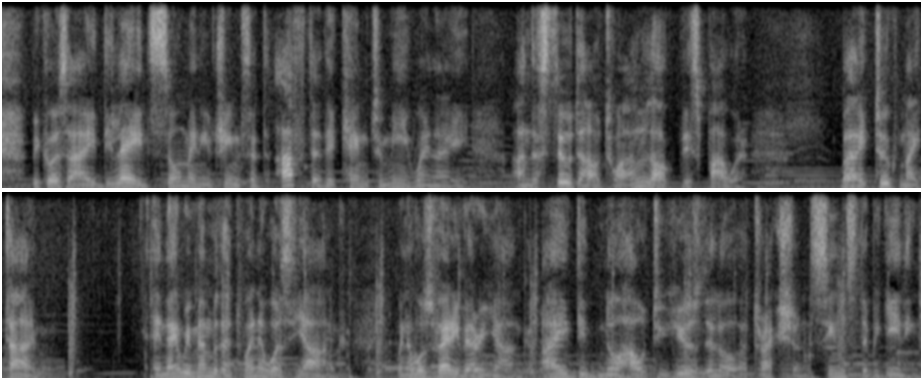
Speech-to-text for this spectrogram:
because I delayed so many dreams that after they came to me when I understood how to unlock this power, but I took my time. And I remember that when I was young, when I was very, very young, I didn't know how to use the law of attraction since the beginning.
